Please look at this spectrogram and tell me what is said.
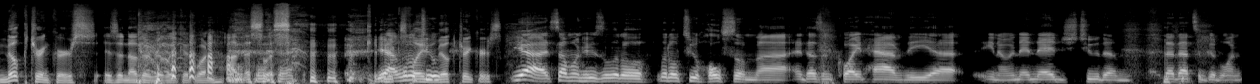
Milk drinkers is another really good one on this list. Can yeah, you explain too, milk drinkers? Yeah, it's someone who's a little little too wholesome uh, and doesn't quite have the uh, you know an, an, edge to them. That that's a good one.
